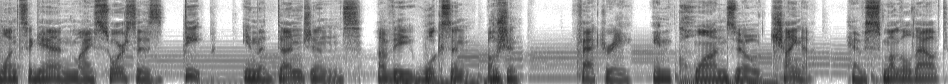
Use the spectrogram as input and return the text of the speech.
Once again, my sources deep in the dungeons of the Wuxin Ocean factory in Quanzhou, China, have smuggled out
